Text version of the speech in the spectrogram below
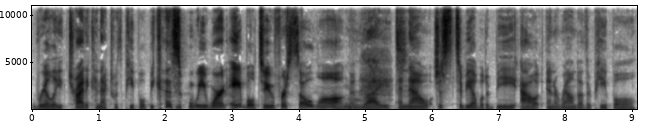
really try to connect with people because we weren't able to for so long. Right. And now just to be able to be out and around other people,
